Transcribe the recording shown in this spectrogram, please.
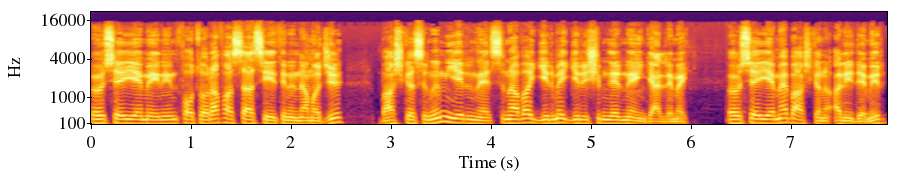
ÖSYM'nin fotoğraf hassasiyetinin amacı başkasının yerine sınava girme girişimlerini engellemek. ÖSYM Başkanı Ali Demir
